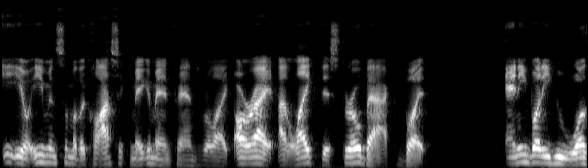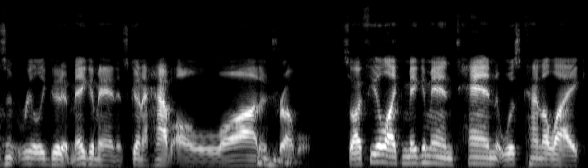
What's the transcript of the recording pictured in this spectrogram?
you know, even some of the classic Mega Man fans were like, "All right, I like this throwback, but anybody who wasn't really good at Mega Man is going to have a lot of Mhm. trouble." So I feel like Mega Man 10 was kind of like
